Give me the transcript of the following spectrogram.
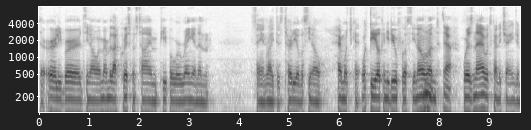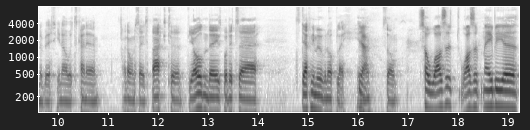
their early birds. You know, I remember that Christmas time, people were ringing and saying, "Right, there's thirty of us. You know, how much? Can, what deal can you do for us? You know?" and yeah. whereas now it's kind of changing a bit. You know, it's kind of I don't want to say it's back to the olden days, but it's uh, it's definitely moving up. Like, you Yeah. know, so. So was it was it maybe a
